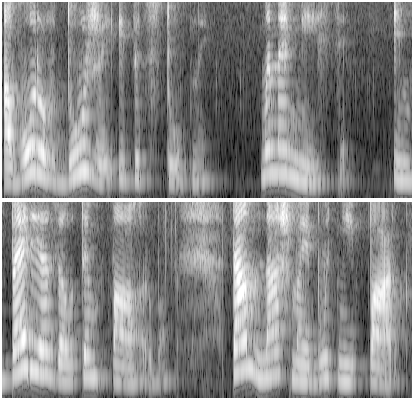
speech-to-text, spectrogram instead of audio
а ворог дужий і підступний. Ми на місці. Імперія за отим пагорбом. Там наш майбутній парк.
